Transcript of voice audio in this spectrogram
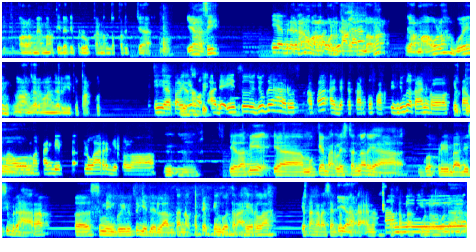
gitu kalau memang tidak diperlukan untuk kerja. Iya nggak sih? Iya benar. Karena walaupun kangen banget nggak mau lah gue ngelanggar-ngelanggar gitu takut. Iya, apalagi ya, tapi, ada isu juga harus apa ada kartu vaksin juga kan kalau kita betul. mau makan di luar gitu loh. Mm-hmm. Ya tapi ya mungkin para listener ya gue pribadi sih berharap uh, seminggu ini tuh jadi dalam tanda kutip minggu terakhir lah kita ngerasain iya. PPKM yang amin. Mudah-mudahan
